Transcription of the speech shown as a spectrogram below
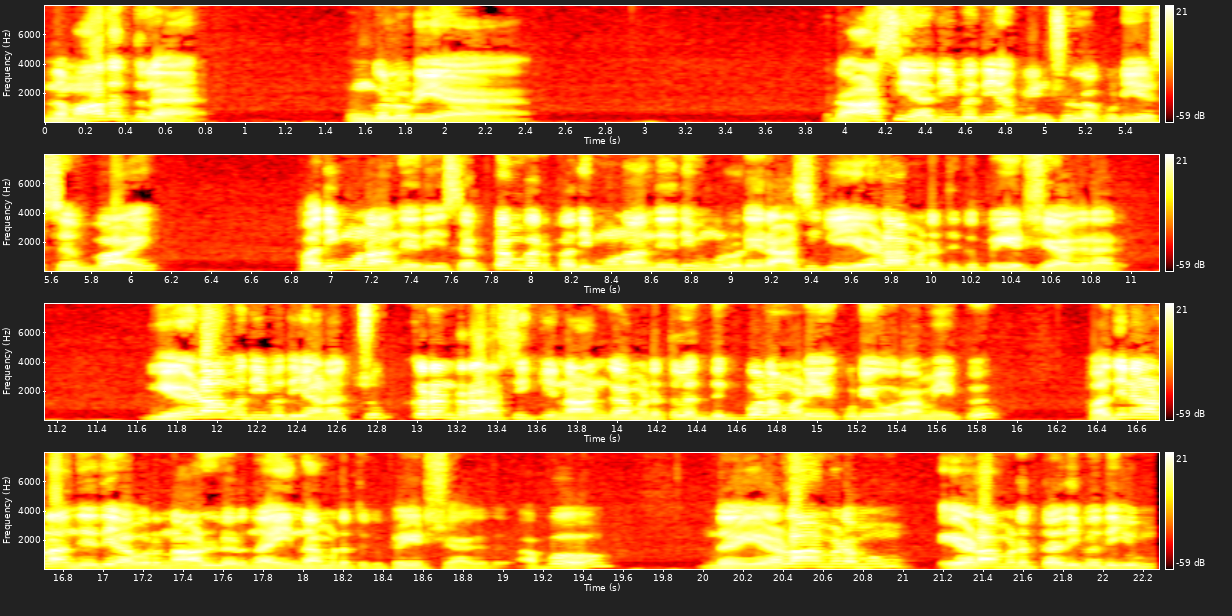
இந்த மாதத்தில் உங்களுடைய ராசி அதிபதி அப்படின்னு சொல்லக்கூடிய செவ்வாய் பதிமூணாம் தேதி செப்டம்பர் பதிமூணாம் தேதி உங்களுடைய ராசிக்கு ஏழாம் இடத்துக்கு பயிற்சி ஆகிறார். ஏழாம் அதிபதியான சுக்கரன் ராசிக்கு நான்காம் இடத்துல திக்பலம் அடையக்கூடிய ஒரு அமைப்பு. பதினாலாம் தேதி அவர் நாலுல இருந்து ஐந்தாம் இடத்துக்கு பயிற்சி ஆகுது. அப்போது இந்த ஏழாம் இடமும் ஏழாம் இடத்து அதிபதியும்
